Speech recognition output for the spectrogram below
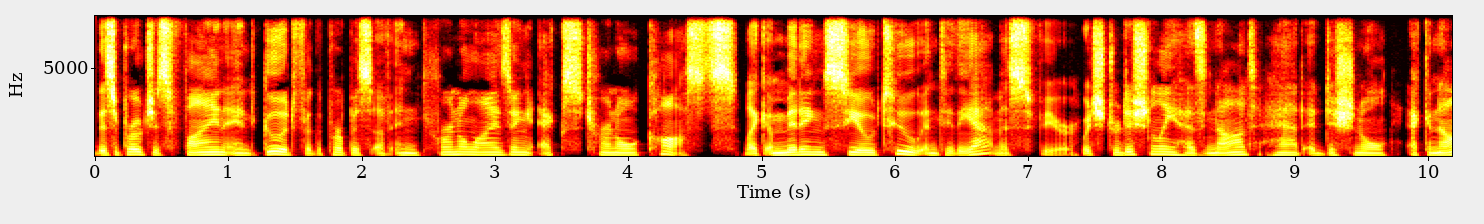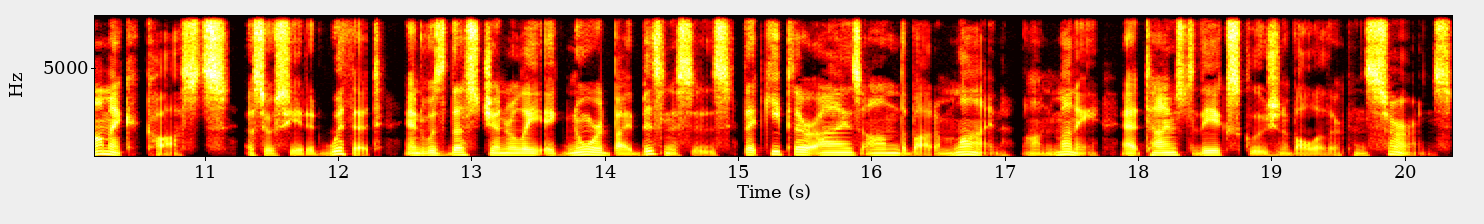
This approach is fine and good for the purpose of internalizing external costs, like emitting CO2 into the atmosphere, which traditionally has not had additional economic costs associated with it, and was thus generally ignored by businesses that keep their eyes on the bottom line, on money, at times to the exclusion of all other concerns.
